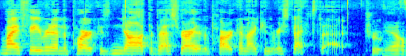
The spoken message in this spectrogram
my favorite in the park is not the best ride in the park, and I can respect that. True. Yeah.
